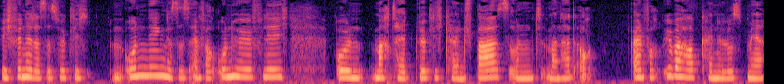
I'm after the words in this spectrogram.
Ich finde, das ist wirklich ein Unding, das ist einfach unhöflich und macht halt wirklich keinen Spaß und man hat auch einfach überhaupt keine Lust mehr,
